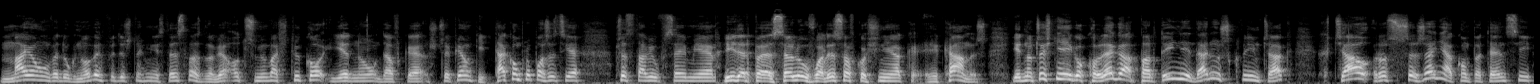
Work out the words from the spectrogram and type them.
mają według nowych wytycznych Ministerstwa Zdrowia otrzymywać tylko jedną dawkę szczepionki. Taką propozycję przedstawił w Sejmie lider PSL-u Władysław Kosiniak-Kamysz. Jednocześnie jego kolega partyjny Dariusz Klimczak chciał rozszerzenia kompetencji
